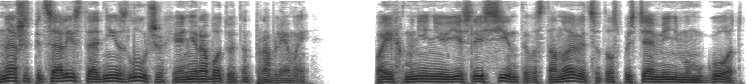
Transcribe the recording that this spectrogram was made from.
Наши специалисты одни из лучших, и они работают над проблемой. По их мнению, если синты восстановятся, то спустя минимум год,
